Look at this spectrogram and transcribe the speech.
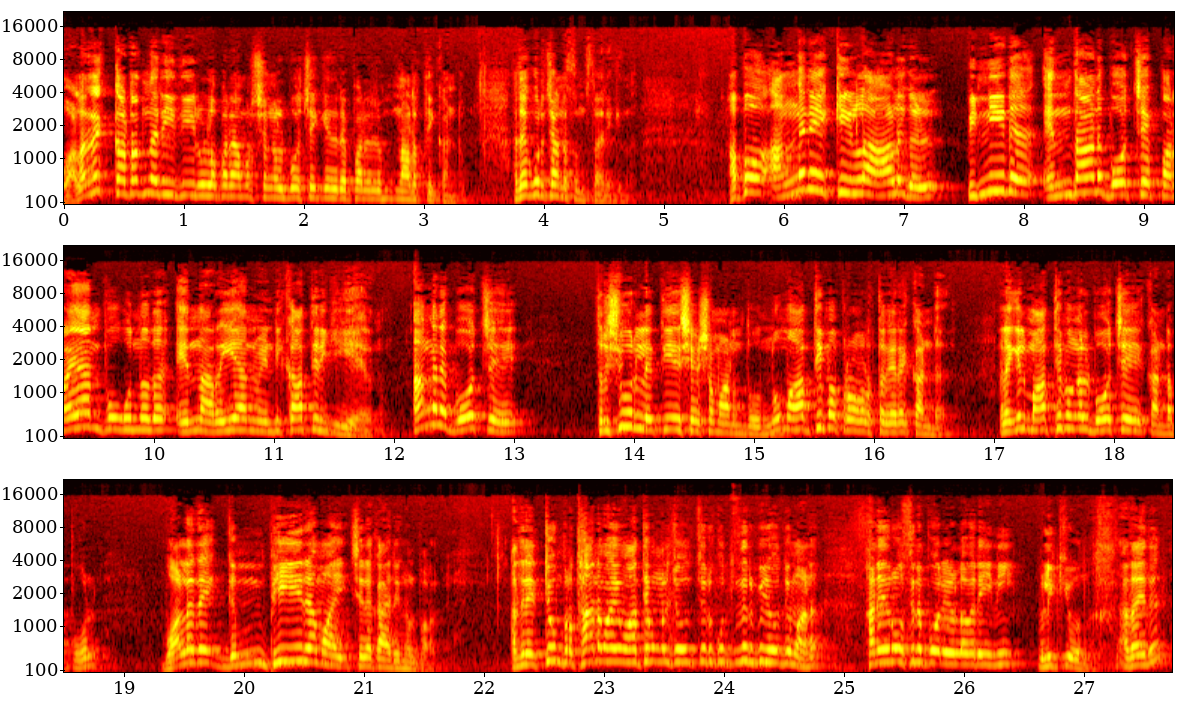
വളരെ കടന്ന രീതിയിലുള്ള പരാമർശങ്ങൾ ബോച്ചയ്ക്കെതിരെ പലരും നടത്തി കണ്ടു അതേക്കുറിച്ചാണ് സംസാരിക്കുന്നത്. അപ്പോൾ അങ്ങനെയൊക്കെയുള്ള ആളുകൾ പിന്നീട് എന്താണ് ബോച്ചെ പറയാൻ പോകുന്നത് എന്നറിയാൻ വേണ്ടി കാത്തിരിക്കുകയായിരുന്നു. അങ്ങനെ ബോച്ചെ തൃശ്ശൂരിലെത്തിയ ശേഷമാണെന്ന് തോന്നുന്നു. മാധ്യമ പ്രവർത്തകരെ കണ്ട്. അല്ലെങ്കിൽ മാധ്യമങ്ങൾ ബോച്ചയെ കണ്ടപ്പോൾ വളരെ ഗംഭീരമായി ചില കാര്യങ്ങൾ പറഞ്ഞു. അതിലേറ്റവും പ്രധാനമായി മാധ്യമങ്ങൾ ചോദിച്ചൊരു കുത്തിത്തിരിപ്പ് ചോദ്യമാണ്. ഹണി റോസിനെ പോലെയുള്ളവരെ ഇനി വിളിക്കുമെന്ന്. അതായത്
